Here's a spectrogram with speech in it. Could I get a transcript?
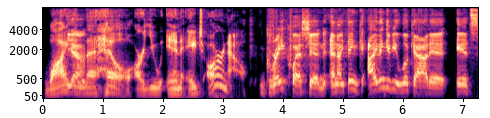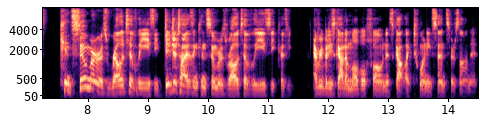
Why Yeah. in the hell are you in HR now? Great question. And I think I think if you look at it, it's consumer is relatively easy. Digitizing consumer is relatively easy because everybody's got a mobile phone. It's got like 20 sensors on it.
